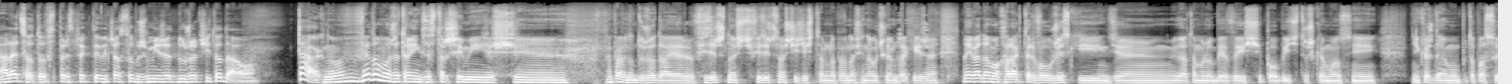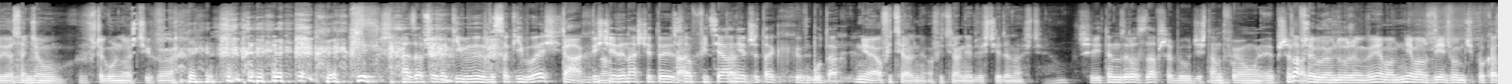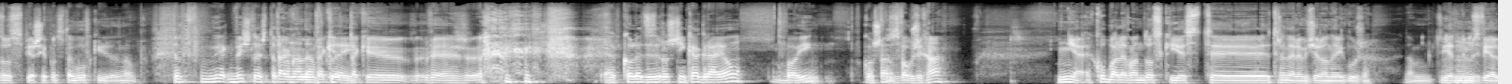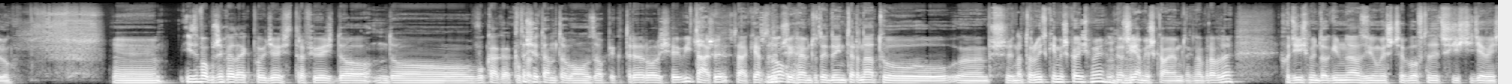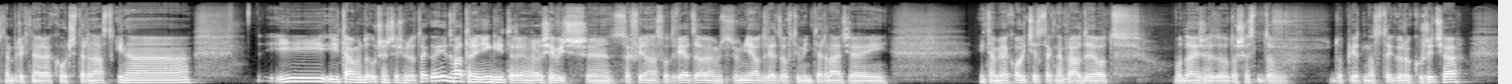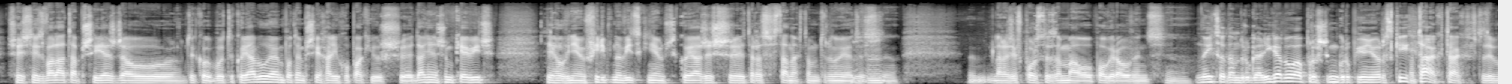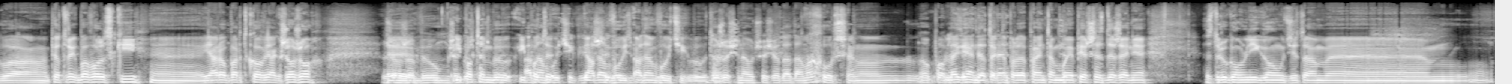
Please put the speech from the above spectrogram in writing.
Ale co, to z perspektywy czasu brzmi, że dużo ci to dało. Tak, no wiadomo, że trening ze starszymi gdzieś e, na pewno dużo daje. Fizyczność, fizyczności gdzieś tam na pewno się nauczyłem takiej, że no i wiadomo, charakter wołżyski, gdzie ja tam lubię wyjść się pobić troszkę mocniej. Nie każdemu to pasuje, sędziom w szczególności. A zawsze taki wy- wysoki byłeś? Tak, 211 to jest Tak, oficjalnie, tak. czy tak w butach? Nie, oficjalnie, oficjalnie 211. Czyli ten wzrost zawsze był gdzieś tam twoją e, przewagą. Zawsze byłem duży, nie mam, nie mam zdjęć, bym ci pokazał z pierwszej podstawówki. No, To jak wyślesz, to tak, Adam takie, takie, wiesz, Koledzy z rocznika grają? Twoi? W kosza? z Wałbrzycha? Nie, Kuba Lewandowski jest y, trenerem w Zielonej Górze. Tam jednym Mhm. z wielu. Yy, I z Wałbrzycha, tak jak powiedziałeś, trafiłeś do, do WKK. Kto się tam tobą zaopiekuje? Trener Olsiewicz? Tak, czy... tak. Ja wtedy No, przyjechałem tutaj do internatu y, przy, na Toruńskiej mieszkaliśmy. Mhm. Znaczy ja mieszkałem tak naprawdę. Chodziliśmy do gimnazjum, jeszcze było wtedy 39 na Bryknerach, około 14 na... I, I tam uczęszczaliśmy do tego. I dwa treningi. Trener Olsiewicz y, co chwilę nas odwiedzał, znaczy mnie odwiedzał w tym internacie i, i tam jak ojciec tak naprawdę od bodajże do, do, 16, do, do 15 roku życia, 62 lata przyjeżdżał, tylko, bo tylko ja byłem, potem przyjechali chłopaki już y, Daniel Szymkiewicz, jechał, nie wiem, Filip Nowicki, nie wiem czy kojarzysz, y, teraz w Stanach tam trenuje, jest, y, na razie w Polsce za mało pograł, więc... y, no i co, tam druga liga była oprócz grup juniorskich? No tak, tak, wtedy była Piotrek Bawolski, y, Jaro Bartkowiak, Żożo. Y, był, I potem był... I Adam potem, Wójcik Adam, Adam Wójcik był, Dużo tak. się nauczyłeś od Adama? Kurczę, no, jak legenda tak naprawdę. Pamiętam moje pierwsze zderzenie z drugą ligą, gdzie tam e,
